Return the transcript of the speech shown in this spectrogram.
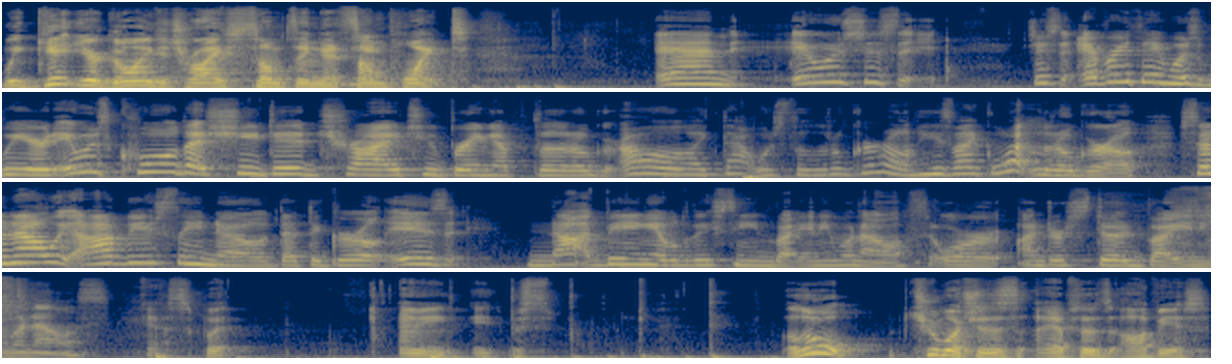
We get you're going to try something at some point. and it was just just everything was weird it was cool that she did try to bring up the little girl oh like that was the little girl and he's like what little girl so now we obviously know that the girl is not being able to be seen by anyone else or understood by anyone else Yes, but I mean, it was a little too much of this episode is obvious.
